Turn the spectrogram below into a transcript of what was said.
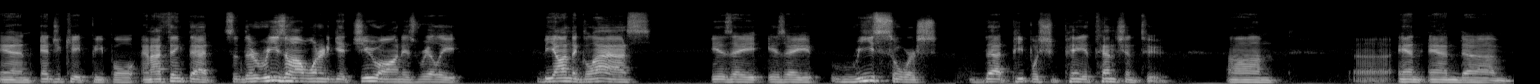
and educate people. And I think that so the reason I wanted to get you on is really beyond the glass is a is a resource that people should pay attention to, um, uh, and and um,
